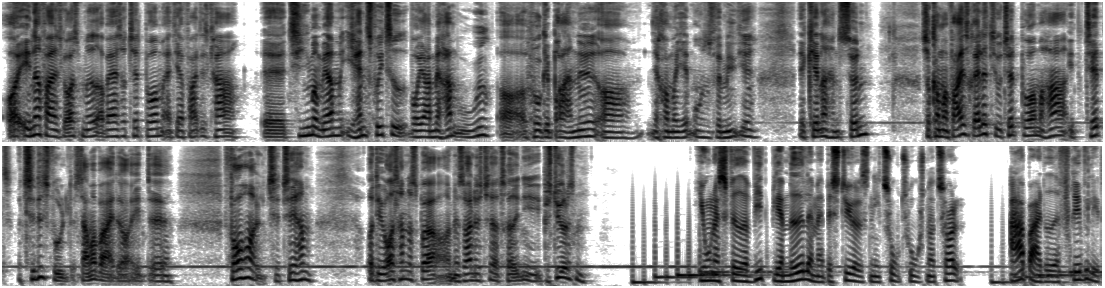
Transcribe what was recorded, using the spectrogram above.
og ender faktisk også med at være så tæt på ham, at jeg faktisk har øh, timer med ham i hans fritid, hvor jeg er med ham ude og hugge brænde, og jeg kommer hjem hos hans familie. Jeg kender hans søn. Så kommer han faktisk relativt tæt på ham og har et tæt og tillidsfuldt samarbejde og et øh, forhold til, til ham. Og det er jo også ham, der spørger, om jeg så har lyst til at træde ind i bestyrelsen. Jonas Fæder bliver medlem af bestyrelsen i 2012. Arbejdet er frivilligt,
